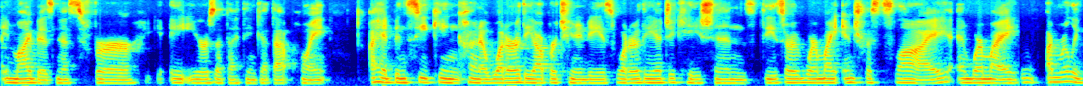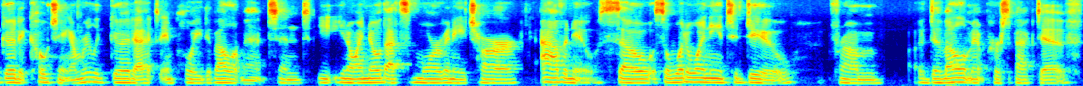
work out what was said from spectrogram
in my business for eight years at I think at that point I had been seeking kind of what are the opportunities, what are the educations. These are where my interests lie and where my I'm really good at coaching. I'm really good at employee development and you know, I know that's more of an HR avenue. So so what do I need to do from a development perspective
